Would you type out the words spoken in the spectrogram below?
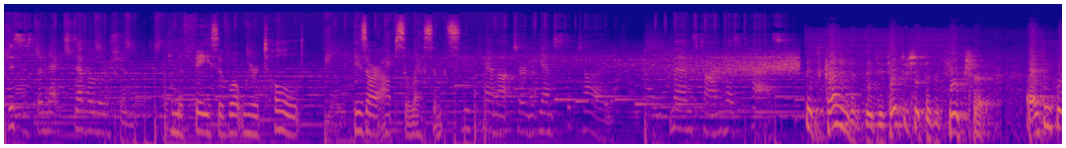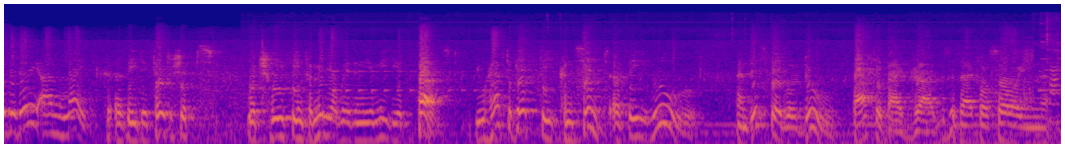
This is the next evolution. In the face of what we're told is our obsolescence. You cannot turn against the tide. Man's time has passed. This kind of the dictatorship of the future, I think, will be very unlike uh, the dictatorships which we've been familiar with in the immediate past. You have to get the consent of the ruled, and this they will do partly by drugs, as I foresaw in, uh,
